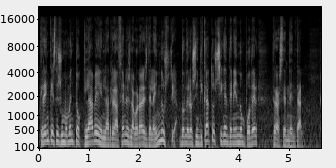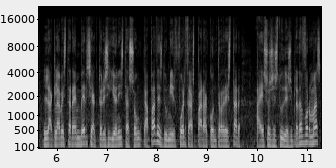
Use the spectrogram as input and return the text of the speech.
creen que este es un momento clave en las relaciones laborales de la industria, donde los sindicatos siguen teniendo un poder trascendental. La clave estará en ver si actores y guionistas son capaces de unir fuerzas para contrarrestar a esos estudios y plataformas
